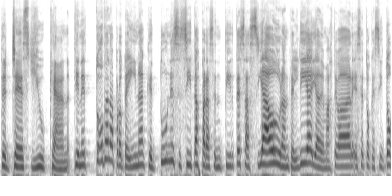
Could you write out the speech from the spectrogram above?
de Yes You Can. Tiene toda la proteína que tú necesitas para sentirte saciado durante el día y además te va a dar ese toquecito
